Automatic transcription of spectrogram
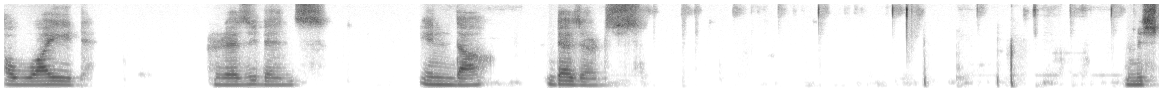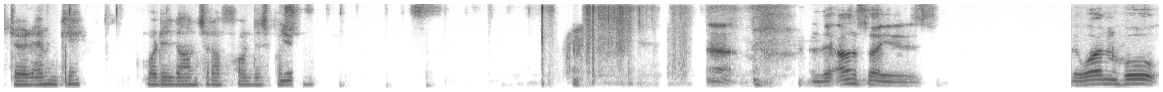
avoid residence in the deserts. Mr. MK, what is the answer of for this question? Uh, the answer is the one who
